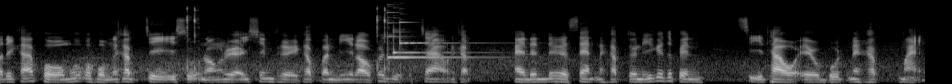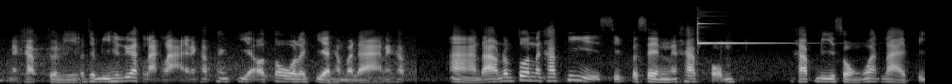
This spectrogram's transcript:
วัสดีครับผมพบกับผมนะครับ J สุหนองเรือเช่นเคยครับ วันนี้เราก็อยู่กับเจ้านะครับ Highlander Z นะครับ ตัวนี้ก็จะเป็นสีเทาเอลบุตนะครับใหม่นะครับ ตัวนี้ก็จะมีให้เลือกหลากหลายนะครับ ทั้งเกียร์ออโต้และเกียร์ธรรมดานะครับอ่าดาวเริ่มต้นนะครับที่ 10%นะครับผมครับมีส่งงวดรายปี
